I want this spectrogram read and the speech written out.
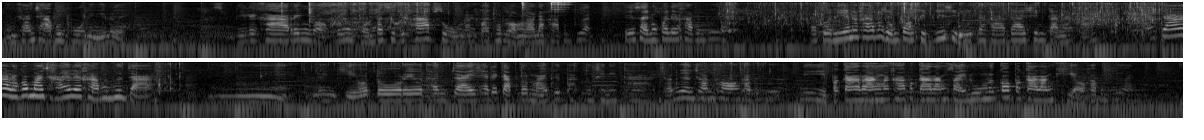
หนึ่งช้อนชาพูนๆอย่างนี้เลยสูตรนี้เลยค่ะเร่งดอกเร่งผลประสิทธิภาพสูงนะก้อยทดลองแล้วนะคะเพื่อนๆเทใส่ลงไปเลยค่ะเพื่อนๆแต่ตัวนี้นะคะผสมต่อ 10 20 ลิตรนะคะ ได้เช่นกันนะคะจ้าเราก็มาใช้เลยค่ะเพื่อนๆจ๋านี่เร่งเขียวโตเร็วทันใจใช้ได้กับต้นไม้พืชผักทุกชนิดค่ะช้อนเงินช้อนทองค่ะเพื่อน ปะการังนะคะปะการังใส่ลุงแล้วก็ปะการังเขียวค่ะเพื่อนๆ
